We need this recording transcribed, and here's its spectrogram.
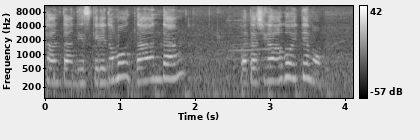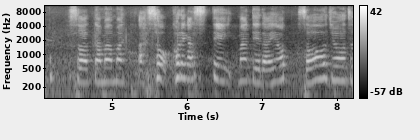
簡単ですけれども、だんだん私が動いても座ったまま、あ、そう、これがステイ、待てだよ。そう、上手。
